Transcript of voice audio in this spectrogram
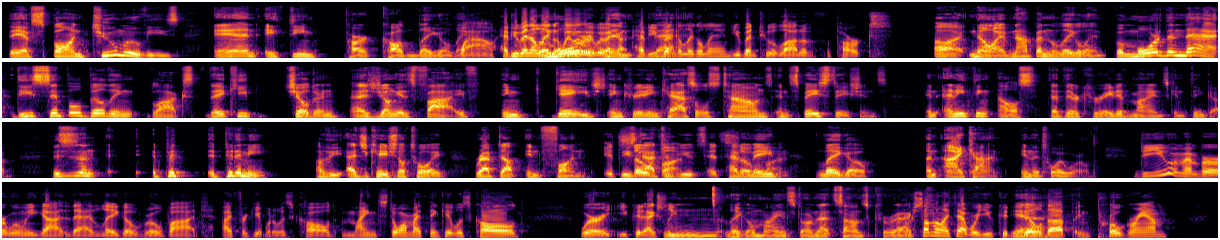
They have spawned two movies and a theme park called Legoland. wow. Have you been to Lego? Wait, wait, wait, wait, up. Have you been to that- Legoland? You've been to a lot of parks. Uh no, I have not been to Legoland. But more than that, these simple building blocks, they keep children as young as 5 engaged in creating castles, towns, and space stations and anything else that their creative minds can think of. This is an epi- epitome of the educational toy wrapped up in fun. It's These so fun. attributes It's have so made fun. Lego an icon in the toy world. Do you remember when we got that Lego robot? I forget what it was called. Mindstorm, I think it was called, where you could actually Mm, Lego Mindstorm, that sounds correct. or something like that, where you could Yeah. build up and program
